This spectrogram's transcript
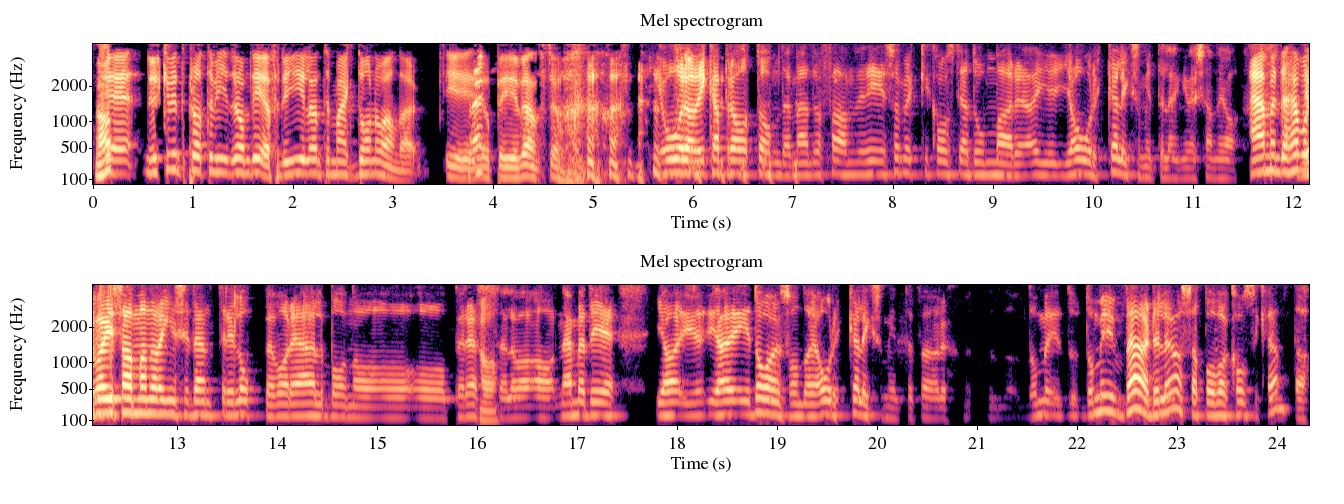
ja. eh, nu ska vi inte prata vidare om det, för det gillar inte Mike Donovan där, i, uppe i vänstra. jo då, vi kan prata om det, men vad fan, det är så mycket konstiga domar. Jag orkar liksom inte längre känner jag. Äh, men det här var, det var lite... ju samma några incidenter i loppet, var det Albon och, och, och Perez? Ja. Eller vad? Ja, nej, men det, jag, jag, idag är en sån dag jag orkar liksom inte för de, är, de är ju värdelösa på att vara konsekventa.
